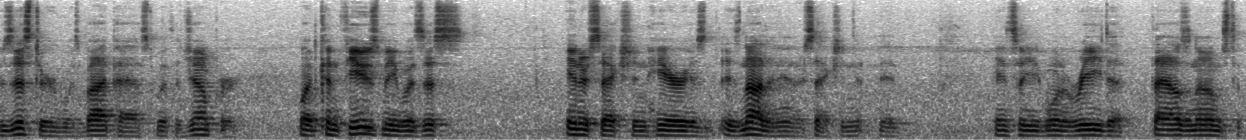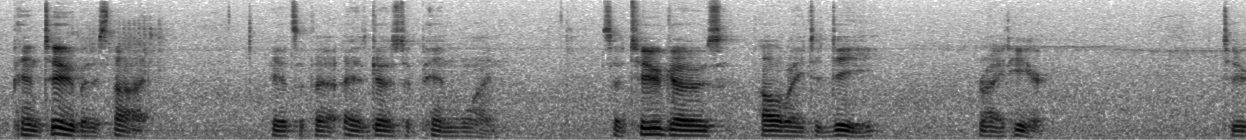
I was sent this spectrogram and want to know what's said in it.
resistor was bypassed with a jumper. What confused me was this intersection here is is not an intersection, it, it, and so you want to read a thousand ohms to pin two, but it's not. It's a it goes to pin one. So two goes all the way to D, right here. Two,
